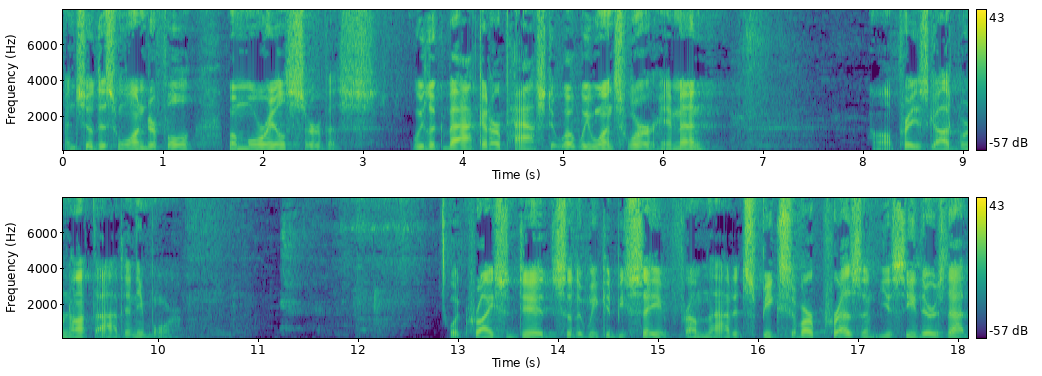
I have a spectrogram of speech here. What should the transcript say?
And so, this wonderful memorial service, we look back at our past, at what we once were. Amen? Oh, praise God, we're not that anymore. What Christ did so that we could be saved from that. It speaks of our present. You see, there's that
